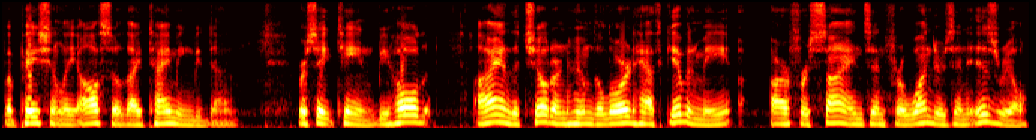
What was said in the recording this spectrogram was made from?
but patiently also, Thy timing be done. Verse 18 Behold, I and the children whom the Lord hath given me are for signs and for wonders in Israel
